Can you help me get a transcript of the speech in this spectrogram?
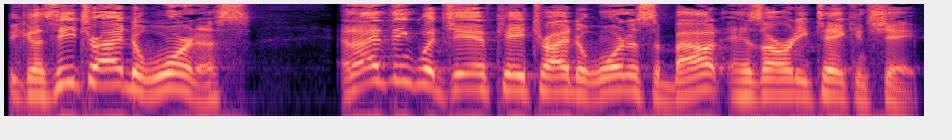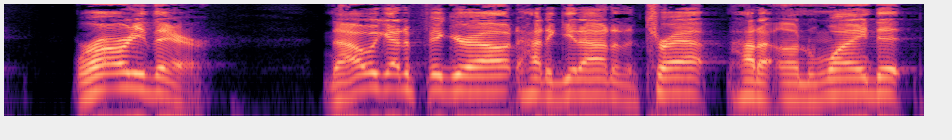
because he tried to warn us. And I think what JFK tried to warn us about has already taken shape. We're already there. Now we got to figure out how to get out of the trap, how to unwind it,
